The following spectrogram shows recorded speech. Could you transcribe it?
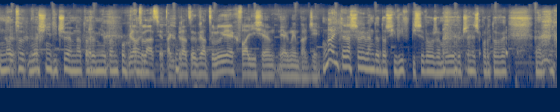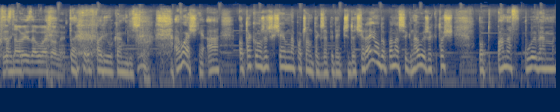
No to właśnie liczyłem na to, że mnie Pan pochwali. Gratulacje, tak, gratu- gratuluję, chwali się jak najbardziej. No i teraz sobie będę do CV wpisywał, że moje wyczyny sportowe chwalił, Zostały zauważone. tak, chwalił Kamil Stoch. A właśnie, a o taką rzecz chciałem na początek zapytać. Czy docierają do Pana sygnały, że ktoś pod Pana wpływem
